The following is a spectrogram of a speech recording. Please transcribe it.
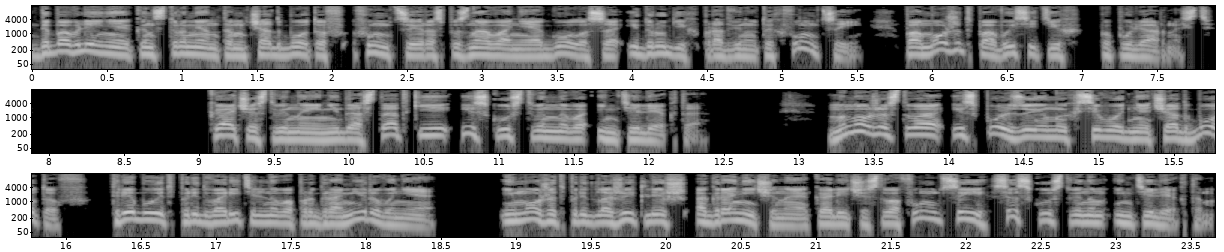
Добавление к инструментам чат-ботов функции распознавания голоса и других продвинутых функций поможет повысить их популярность. Качественные недостатки искусственного интеллекта. Множество используемых сегодня чат-ботов требует предварительного программирования и может предложить лишь ограниченное количество функций с искусственным интеллектом.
